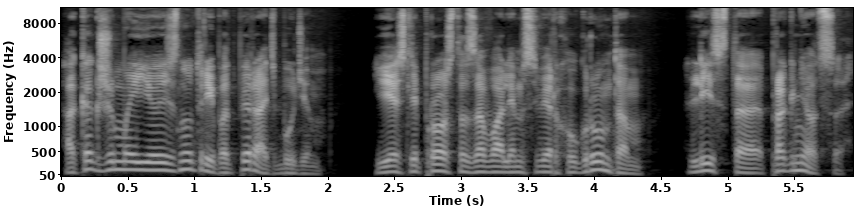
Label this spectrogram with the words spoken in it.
а как же мы ее изнутри подпирать будем? Если просто завалим сверху грунтом, лист прогнется.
